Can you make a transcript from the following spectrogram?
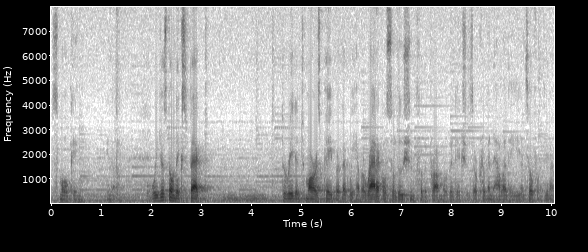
Smoking, you know. We just don't expect to read in tomorrow's paper that we have a radical solution for the problem of addictions or criminality and so forth. You know,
